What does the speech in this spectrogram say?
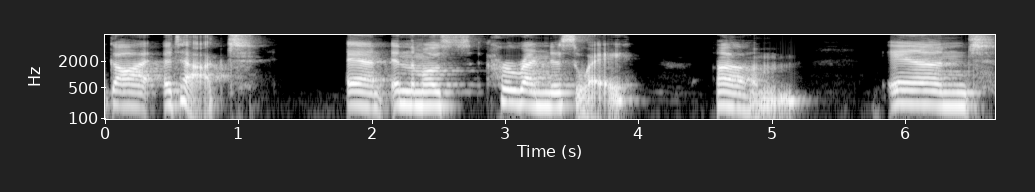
got attacked and in the most horrendous way. Um and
